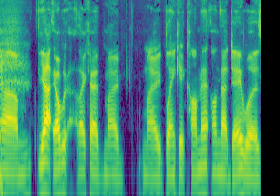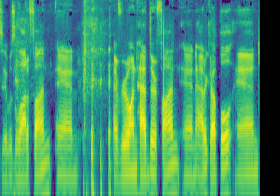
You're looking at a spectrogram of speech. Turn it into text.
um, yeah, I, like I had my my blanket comment on that day was it was a lot of fun and everyone had their fun and had a couple and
